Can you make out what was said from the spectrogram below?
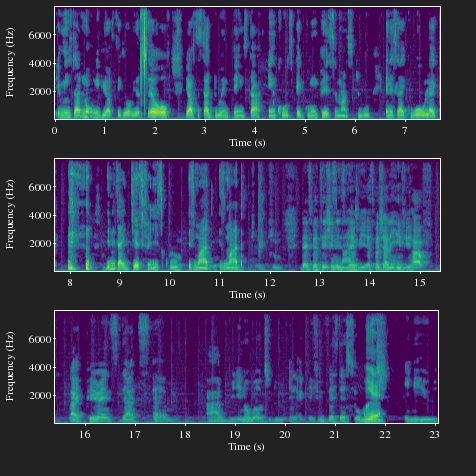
it means that not only do you have to take care of yourself, you have to start doing things that in quotes a grown person must do. And it's like, whoa, like didn't I just finish school? It's mad. It's mad. True. The expectation It's is mad. heavy, especially if you have like parents that um are really not well to do and like they've invested so much Yeah. in you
